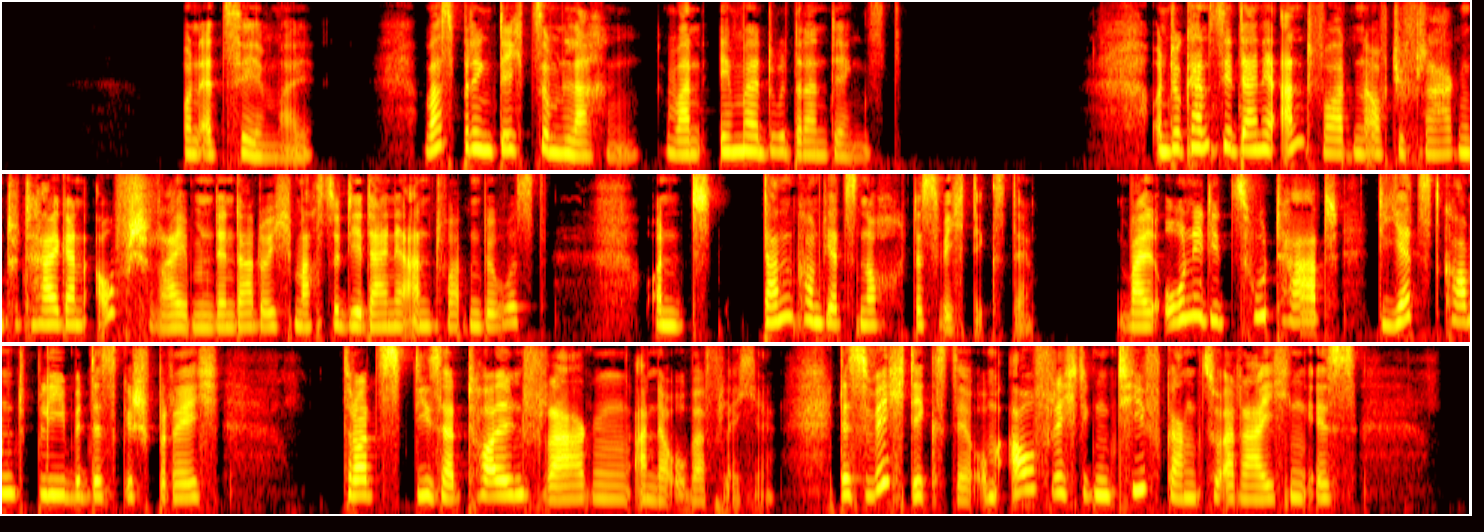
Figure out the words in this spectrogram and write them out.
Und erzähl mal, Was bringt dich zum Lachen, wann immer du dran denkst? Und du kannst dir deine Antworten auf die Fragen total gern aufschreiben, denn dadurch machst du dir deine Antworten bewusst. Und dann kommt jetzt noch das Wichtigste. Weil ohne die Zutat, die jetzt kommt, bliebe das Gespräch trotz dieser tollen Fragen an der Oberfläche. Das Wichtigste, um aufrichtigen Tiefgang zu erreichen, ist,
